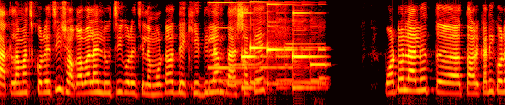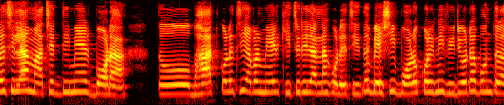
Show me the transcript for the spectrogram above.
কাতলা মাছ করেছি। সকালবেলায় লুচি করেছিলাম, ওটাও দেখিয়ে দিলাম। তার সাথে পটল আলুর তরকারি করেছিলাম, মাছের ডিমের বড়া। তো ভাত করেছি, আবার মেয়ের খিচুড়ি রান্না করেছি। তো বেশি বড় করিনি ভিডিওটা বন্ধুরা,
